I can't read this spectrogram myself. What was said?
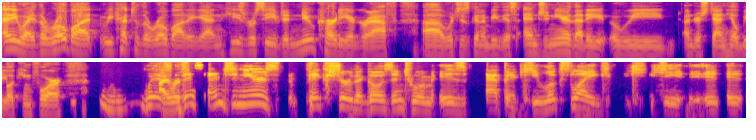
Anyway, the robot, we cut to the robot again. He's received a new cardiograph, uh, which is going to be this engineer that he we understand he'll be looking for. With res- this engineer's picture that goes into him is epic. He looks like he it, it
